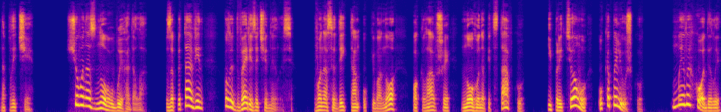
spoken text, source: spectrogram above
на плече. Що вона знову вигадала? запитав він, коли двері зачинилися. Вона сидить там у кивано, поклавши ногу на підставку, і при цьому у капелюшку. Ми виходили,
